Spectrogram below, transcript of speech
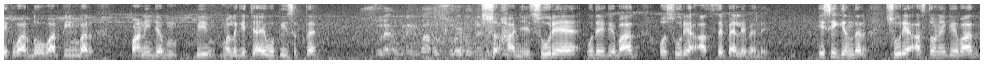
एक बार दो बार तीन बार पानी जब भी मतलब कि चाहे वो पी सकता है। सूर्य उगने के बाद और सूर्य डूबने के हाँ जी सूर्य उदय के बाद और सूर्य अस्त से पहले पहले इसी के अंदर सूर्य अस्त होने के बाद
